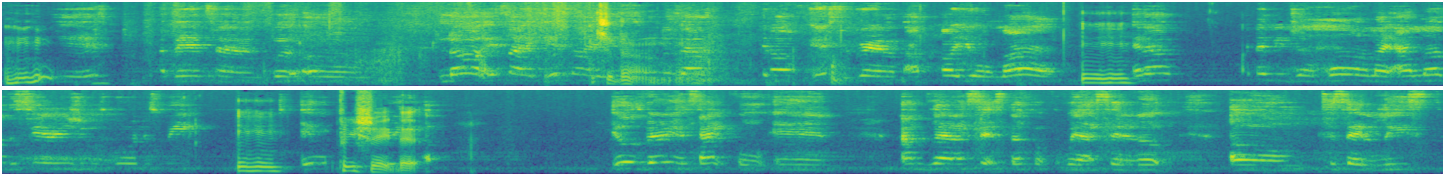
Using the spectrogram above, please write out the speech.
Mm-hmm. Yeah, it's my bedtime, but um, no, it's like it's like Sit down. as soon as I get off Instagram, I call you online, mm-hmm. and I let me jump on. Like I love the series you was going this week. Mm-hmm. Appreciate very, that. It was very insightful, and I'm glad I set stuff up the way I set it up, um, to say the least.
